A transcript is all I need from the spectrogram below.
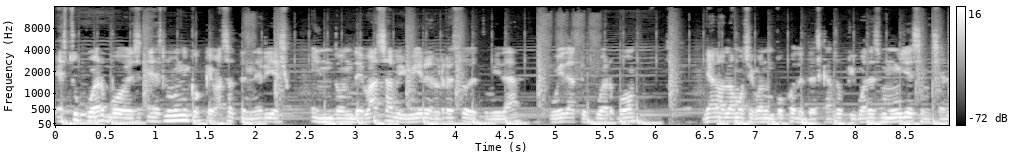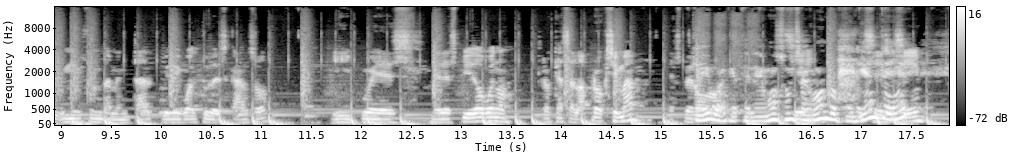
es tu cuerpo, es, es lo único que vas a tener y es en donde vas a vivir el resto de tu vida. Cuida tu cuerpo, ya no hablamos igual un poco del descanso, que igual es muy esencial y muy fundamental. Cuida igual tu descanso. Y pues me despido. Bueno, creo que hasta la próxima. Espero. Sí, porque tenemos un Sí. segundo pendiente, Sí, ¿eh? sí.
